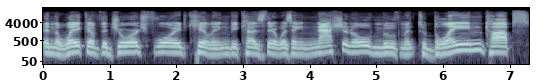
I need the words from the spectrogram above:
in the wake of the George Floyd killing because there was a national movement to blame cops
